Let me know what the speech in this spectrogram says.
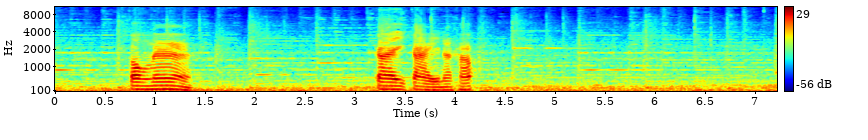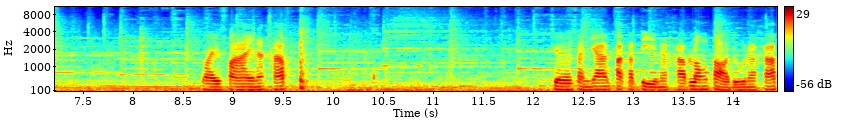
0.5 กล้องหน้าใกล้ไกลนะครับ Wi-Fi นะครับ เจอสัญญาณปกตินะครับ ลองต่อดูนะครับ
